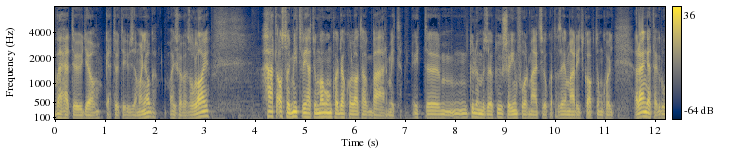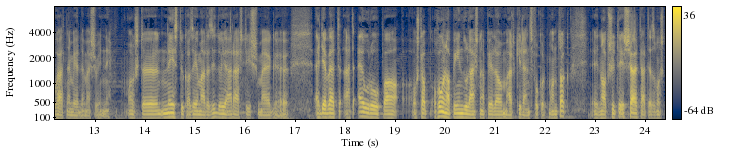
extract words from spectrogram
vehető ugye a 2T üzemanyag, vagyis az olaj. Hát azt, hogy mit vihetünk magunkkal, gyakorlatilag bármit. Itt ö, különböző külső információkat azért már így kaptunk, hogy rengeteg ruhát nem érdemes vinni. Most ö, néztük azért már az időjárást is, meg ö, egyebet. Hát Európa, most a holnapi indulásnál például már 9 fokot mondtak napsütéssel, tehát ez most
